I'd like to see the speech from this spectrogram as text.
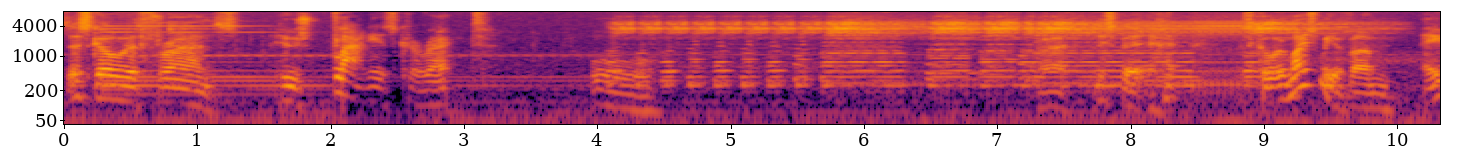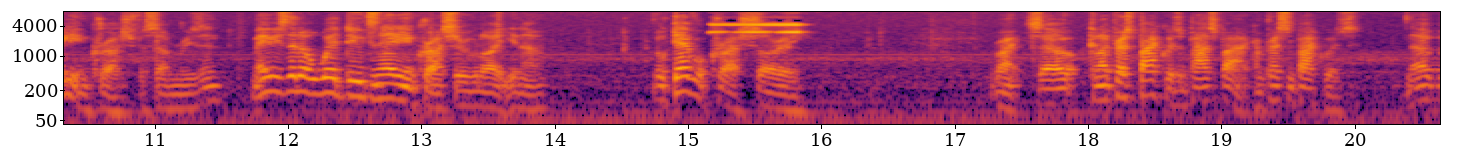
So let's go with France, whose flag is correct. Ooh. Right, this bit. it's cool. It reminds me of um, Alien Crush for some reason. Maybe it's the little weird dudes in Alien Crush who like, you know. Oh, Devil Crush, sorry. Right, so can I press backwards and pass back? I'm pressing backwards. No.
